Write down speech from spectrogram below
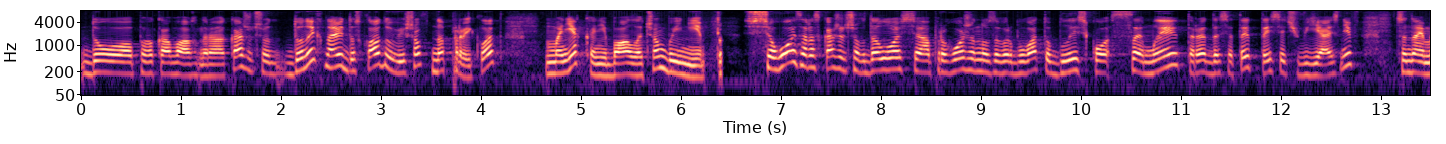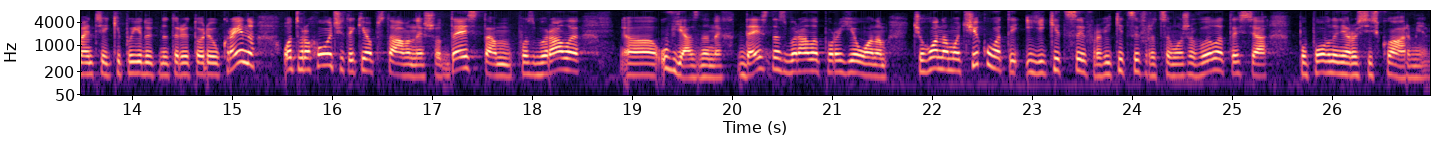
до ПВК Вагнера. Кажуть, що до них навіть до складу увійшов, наприклад, маньяк канібал, чом би і ні. Всього зараз кажуть, що вдалося Пригожину завербувати близько 7-10 тисяч в'язнів. Це найменші, які поїдуть на територію України. От враховуючи такі обставини, що десь там позбирали е, ув'язнених, десь не збирали по регіонам. Чого нам очікувати, і які цифри? В які цифри це може вилитися поповнення російської армії?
